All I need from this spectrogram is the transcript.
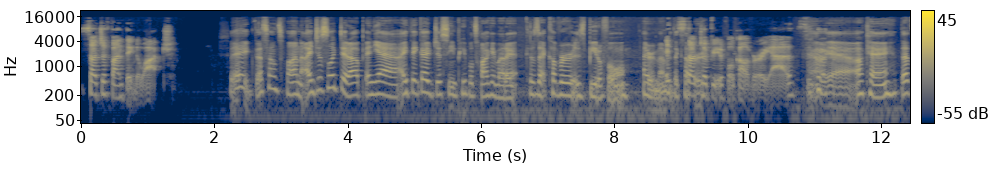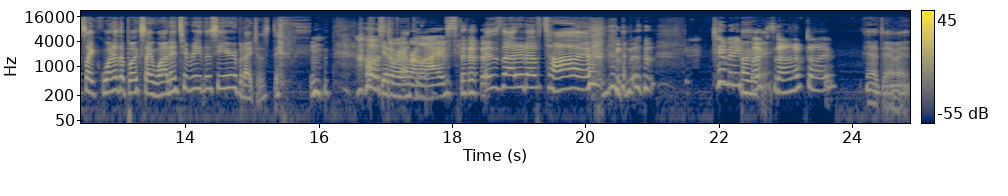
such a fun thing to watch That sounds fun. I just looked it up, and yeah, I think I've just seen people talking about it because that cover is beautiful. I remember it's the cover. such a beautiful cover, yeah. oh yeah. Okay, that's like one of the books I wanted to read this year, but I just didn't. oh, Get story of our lives. is that enough time. Too many Okay. books, not enough time. Yeah, damn it.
